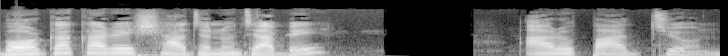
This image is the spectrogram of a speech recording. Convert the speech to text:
বর্গাকারে সাজানো যাবে? আরও পাঁচজন।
